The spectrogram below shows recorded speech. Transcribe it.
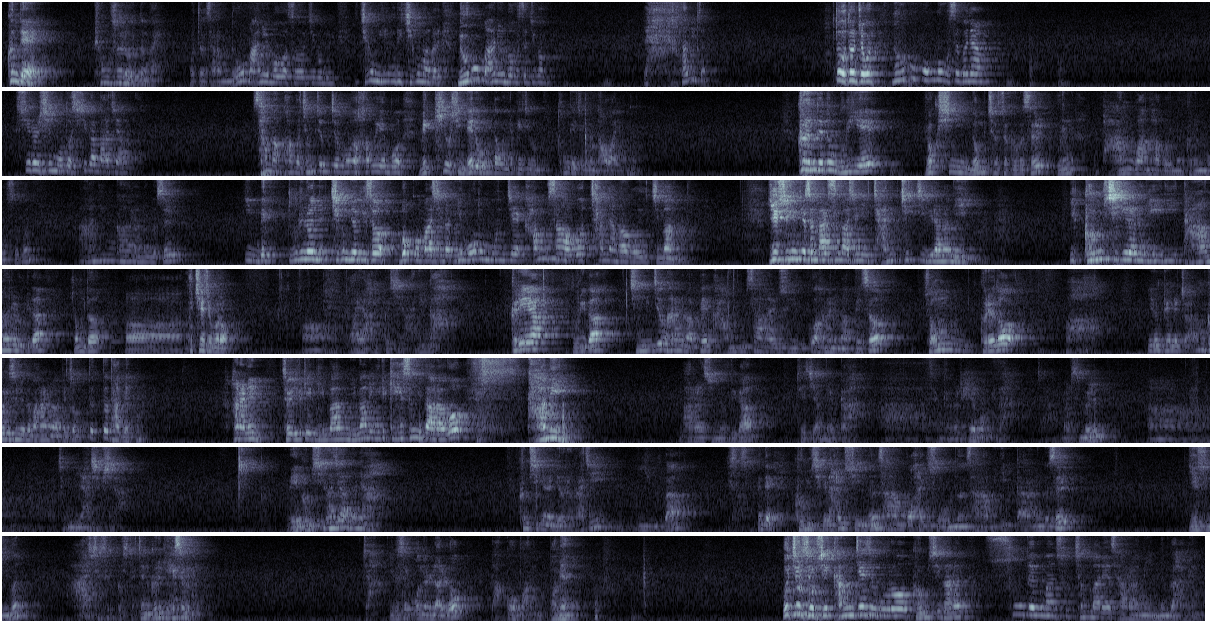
근데 평소에는 어떤가요? 어떤 사람은 너무 많이 먹어서 지금 지금 우리 지구만 그래 너무 많이 먹어서 지금 야단이잖아. 또 어떤 쪽은 너무 못 먹어서 그냥 씨를 심어도 씨가 나지 않고 사막화가 점점점 뭐 하루에 뭐 몇 킬로씩 내려온다고 이렇게 지금 통계적으로 나와 있고 그런데도 우리의 욕심이 넘쳐서 그것을 우리는 방관하고 있는 그런 모습은 아닌가라는 것을 이 맥, 우리는 지금 여기서 먹고 마시는 이 모든 문제에 감사하고 찬양하고 있지만 예수님께서 말씀하신 이 잔치집이라는 이, 이 금식이라는 이, 이 단어를 우리가 좀더 어, 구체적으로 어, 봐야 할 것이 아닌가. 그래야 우리가 진정 하나님 앞에 감사할 수 있고 하나님 앞에서 좀 그래도 이런 표현을 좀 그렇습니다만 하나님 앞에 좀 떳떳하게 하나님 저 이렇게 이만 이만을 이렇게 했습니다라고 감히 말할 수 있는 우리가 되지 않을까 아, 생각을 해봅니다. 자 말씀을 어, 정리하십시다. 왜 금식하지 않느냐? 금식에는 여러 가지 이유가 있었습니다. 근데 금식을 할 수 있는 사람과 할 수 없는 사람이 있다라는 것을 예수님은 아셨을 것이다. 저는 그렇게 해석을 해요. 자, 이것을 오늘날로 바꿔보면 어쩔 수 없이 강제적으로 금식하는 수백만 수천만의 사람이 있는가 하면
